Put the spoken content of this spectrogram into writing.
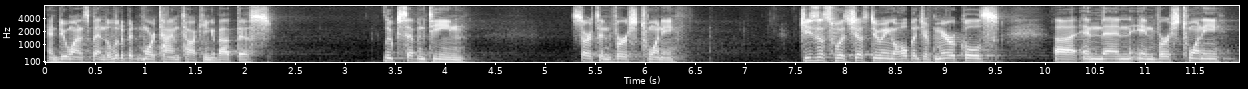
and do want to spend a little bit more time talking about this. Luke 17 starts in verse 20. Jesus was just doing a whole bunch of miracles, uh, and then in verse 20,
